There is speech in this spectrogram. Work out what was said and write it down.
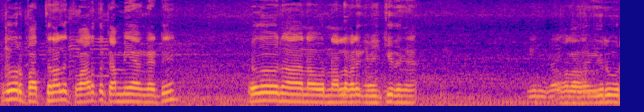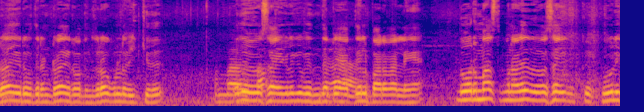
இது ஒரு பத்து நாளுக்கு வரத்து கம்மியாகாட்டி ஏதோ நான் நான் ஒரு நல்ல விலைக்கு விற்கிதுங்க அவ்வளோதான் இருபது ரூபா இருபத்தி ரெண்டு ரூபா இருபத்தஞ்சி ரூபாக்குள்ளே விற்கிது இது விவசாயிகளுக்கு இந்த டயத்தில் பரவாயில்லைங்க. ஒரு மாதத்துக்கு முன்னாடி விவசாயிக்கு கூலி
